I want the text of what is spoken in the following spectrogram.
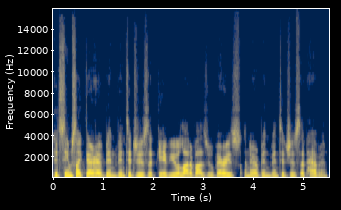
It seems like there have been vintages that gave you a lot of aszú berries, and there have been vintages that haven't.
